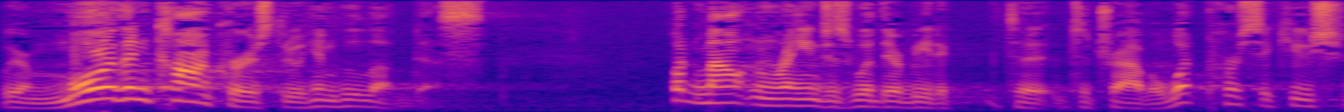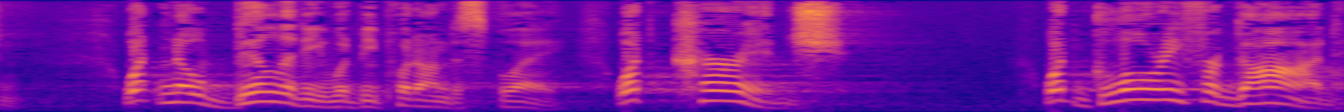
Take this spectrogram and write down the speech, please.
We are more than conquerors through him who loved us. What mountain ranges would there be to, to, to, travel? What persecution? What nobility would be put on display? What courage? What glory for God?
